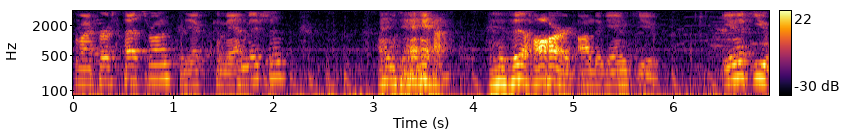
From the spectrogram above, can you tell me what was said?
for my first test run for the X Command mission. And damn, is it hard on the GameCube. Even if you,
